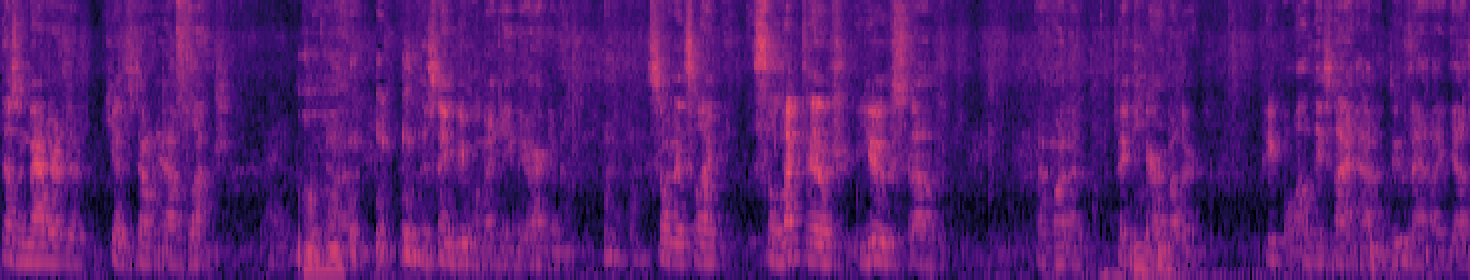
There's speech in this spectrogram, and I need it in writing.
doesn't matter that kids don't have lunch. Uh, The same people making the argument. So it's like selective use of, I wanna take care of other people, I'll decide how to do that, I guess.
